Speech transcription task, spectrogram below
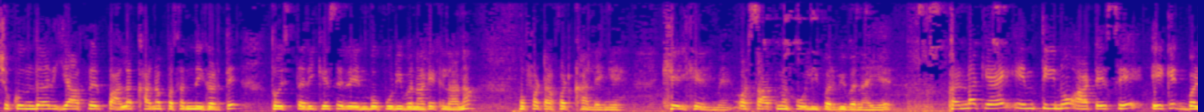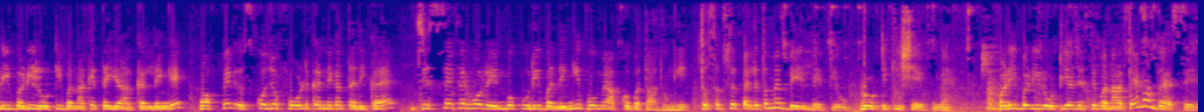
चुकंदर या फिर पालक खाना पसंद नहीं करते तो इस तरीके से रेनबो पूरी बना के खिलाना, वो फटाफट खा लेंगे खेल खेल में। और साथ में होली पर भी बनाइए। करना क्या है, इन तीनों आटे से एक एक बड़ी बड़ी रोटी बना के तैयार कर लेंगे, और फिर उसको जो फोल्ड करने का तरीका है, जिससे फिर वो रेनबो पूरी बनेगी, वो मैं आपको बता दूँगी। तो सबसे पहले तो मैं बेल लेती हूँ रोटी की शेप में। बड़ी बड़ी रोटियाँ जैसे बनाते हैं ना, वैसे।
